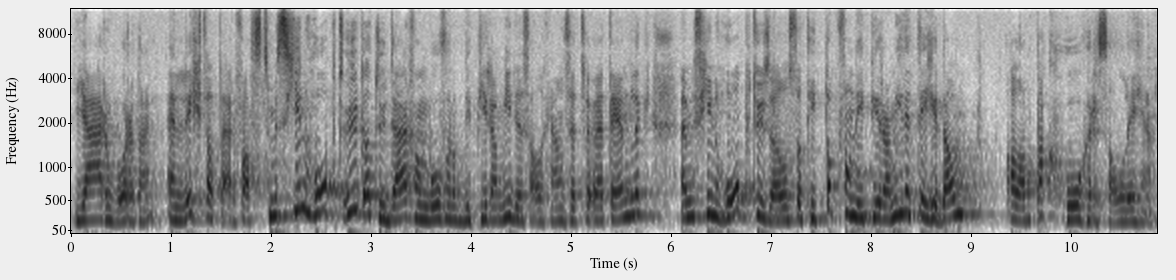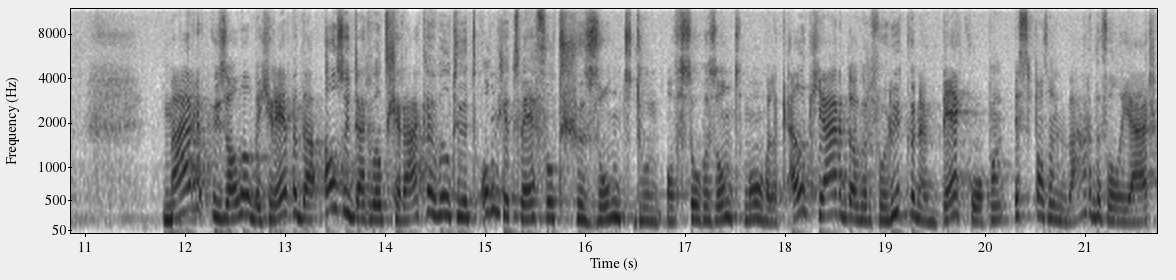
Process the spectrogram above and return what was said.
jaar worden? En ligt dat daar vast? Misschien hoopt u dat u daar van boven op die piramide zal gaan zitten uiteindelijk. En misschien hoopt u zelfs dat die top van die piramide tegen dan al een pak hoger zal liggen. Maar u zal wel begrijpen dat als u daar wilt geraken, wilt u het ongetwijfeld gezond doen, of zo gezond mogelijk. Elk jaar dat we voor u kunnen bijkopen, is pas een waardevol jaar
